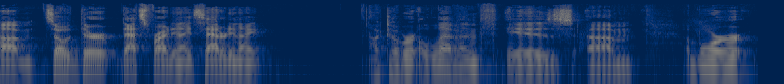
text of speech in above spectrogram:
um, so there, that's Friday night. Saturday night, October 11th is um, more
